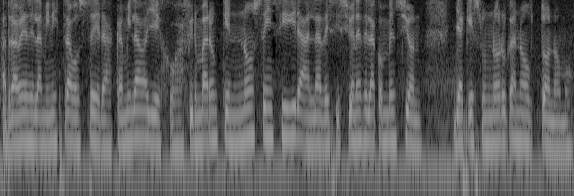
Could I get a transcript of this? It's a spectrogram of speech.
a través de la ministra vocera, Camila Vallejo, afirmaron que no se incidirá en las decisiones de la convención, ya que es un órgano autónomo.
